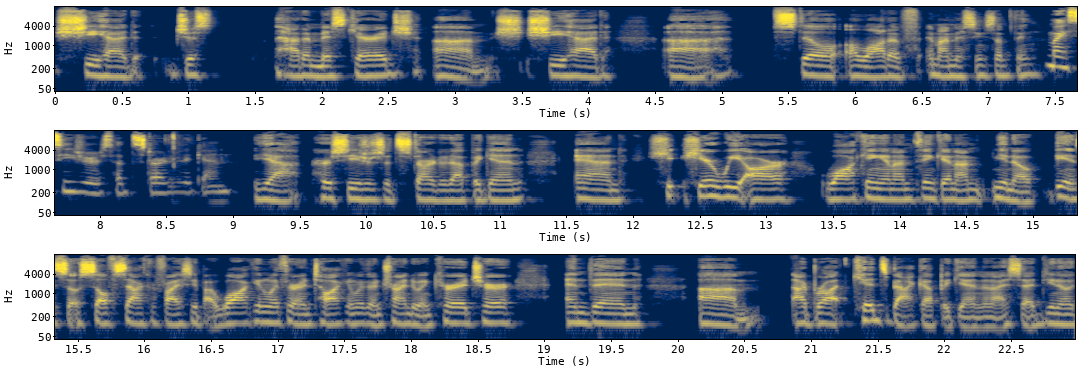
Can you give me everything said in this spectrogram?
she had just had a miscarriage. Um, sh- she had uh, still a lot of. Am I missing something? My seizures had started again. Yeah, her seizures had started up again, and he- here we are walking, and I'm thinking I'm, you know, being so self-sacrificing by walking with her and talking with her and trying to encourage her, and then. Um, I brought kids back up again and I said, you know,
